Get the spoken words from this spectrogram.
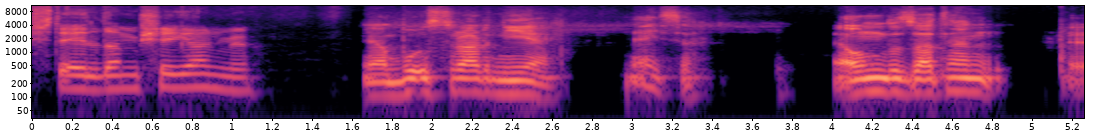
işte elden bir şey gelmiyor. Yani bu ısrar niye? Neyse. Ya onu da zaten e,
